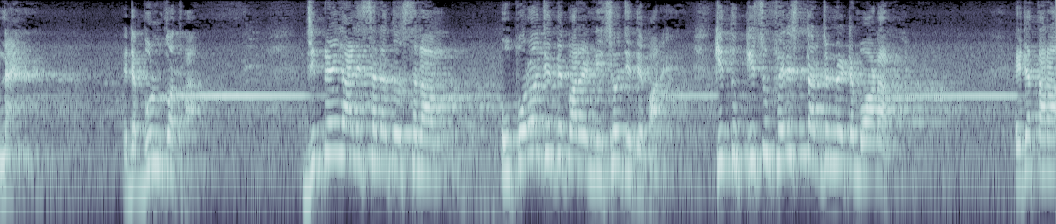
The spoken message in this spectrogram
নাই। এটা ভুল কথা। জিব্রাইল আলী সাল্লাম উপরেও যেতে পারে, নিচেও যেতে পারে। কিন্তু কিছু ফেরিস্তার জন্য এটা বর্ডার এটা তারা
